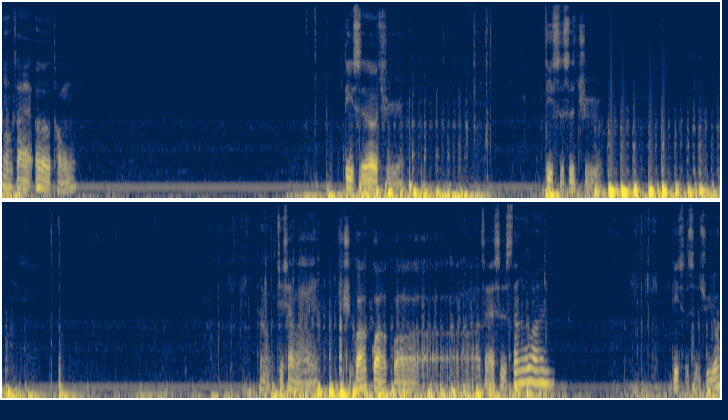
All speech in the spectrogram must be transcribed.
用在二筒。第十二局，第十四局，好，接下来。继续刮刮刮，再是三万，第十四局有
